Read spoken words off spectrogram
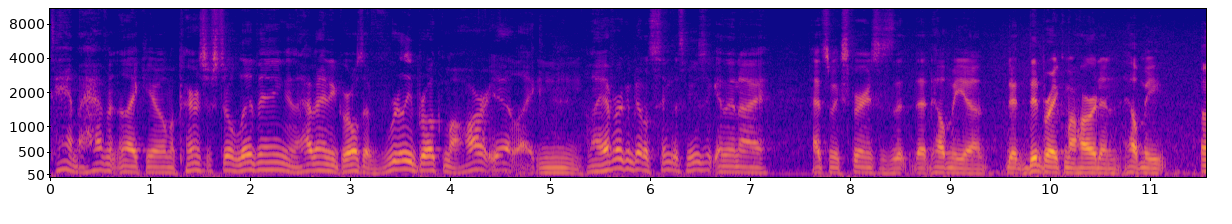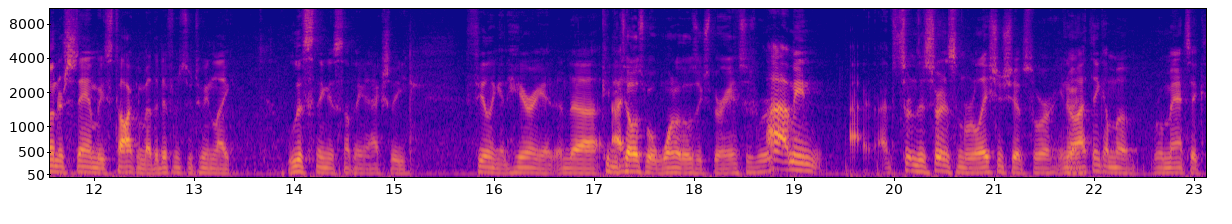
damn, I haven't, like, you know, my parents are still living and I haven't had any girls that have really broken my heart yet. Like, Mm. am I ever going to be able to sing this music? And then I had some experiences that, that helped me, uh, that did break my heart and helped me understand what he's talking about the difference between, like, listening to something and actually feeling and hearing it. And uh, Can you I- tell us what one of those experiences were? I mean, I, I've certain, there's certainly some relationships where you know Okay. I think I'm a romantic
